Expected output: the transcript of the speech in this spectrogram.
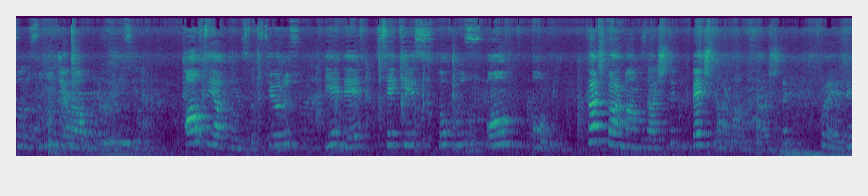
sorusunun cevabını buluyoruz yine. 6'yı aklımızda tutuyoruz. 7, 8, 9, 10, 11. Kaç parmağımızı açtık? 5 parmağımızı açtık. Buraya 5'i yazıyoruz.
